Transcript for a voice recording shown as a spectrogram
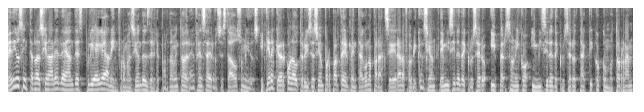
Medios internacionales le dan despliegue a la información desde el Departamento de la Defensa de los Estados Unidos y tiene que ver con la autorización por parte del Pentágono para acceder a la fabricación de misiles de crucero hipersónico y misiles de crucero táctico con motor RAM,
